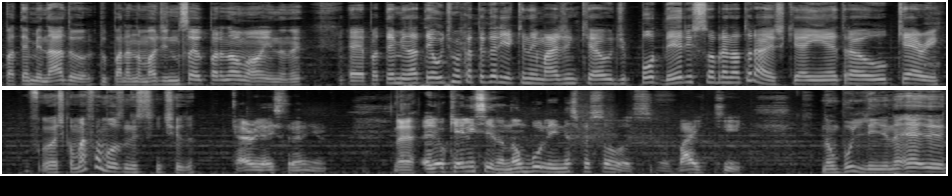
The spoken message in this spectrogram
Pra terminar do, do Paranormal, a gente não saiu do Paranormal ainda, né? É, pra terminar, tem a última categoria aqui na imagem, que é o de poderes sobrenaturais, que aí entra o Carrie. Eu acho que é o mais famoso nesse sentido. Carrie é estranho. É. Ele, o que ele ensina? Não buline as pessoas. Vai que. Não bullying, né? É, é,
